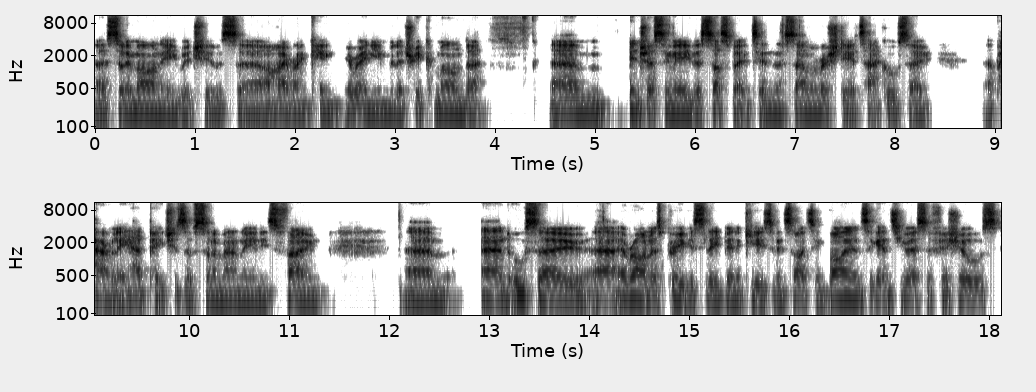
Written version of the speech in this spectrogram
uh, Soleimani, which was uh, a high ranking Iranian military commander. Um, interestingly, the suspect in the Salman Rushdie attack also apparently had pictures of Soleimani in his phone. Um, and also, uh, Iran has previously been accused of inciting violence against US officials,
